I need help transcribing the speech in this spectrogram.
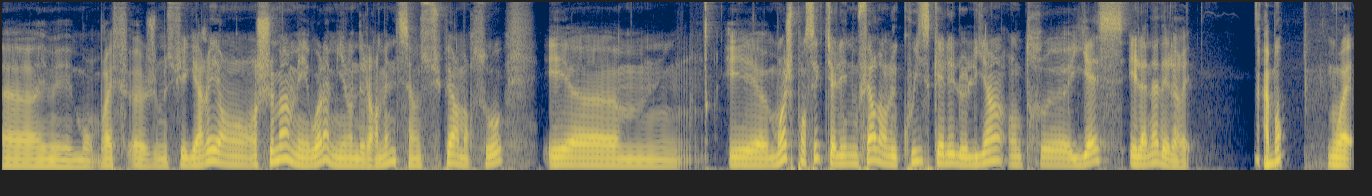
Mais bon, bref, je me suis égaré en, chemin, mais voilà, Million Dollar Man, c'est un super morceau. Et, et moi, je pensais que tu allais nous faire dans le quiz quel est le lien entre Yes et Lana Del Rey. Ah bon? Ouais,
